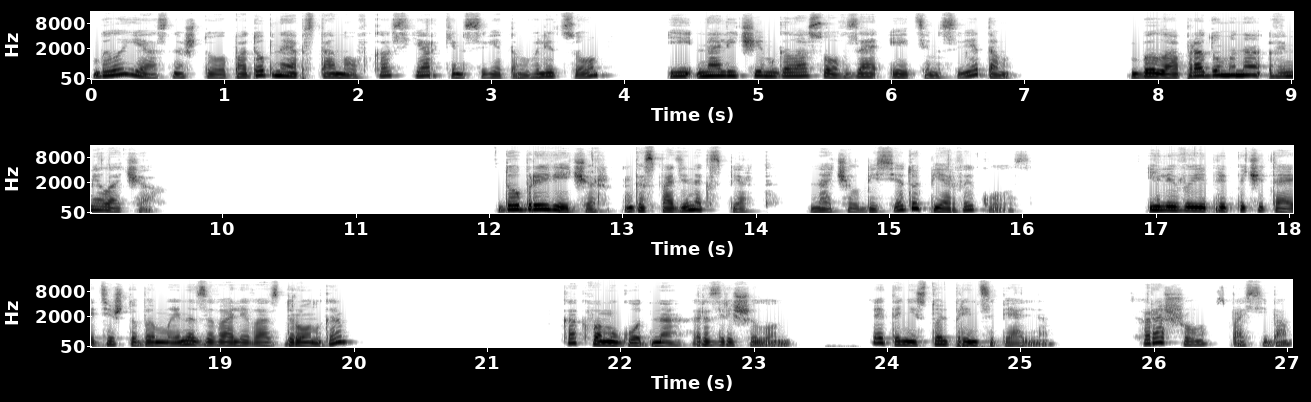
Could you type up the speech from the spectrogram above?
Было ясно, что подобная обстановка с ярким светом в лицо и наличием голосов за этим светом была продумана в мелочах. «Добрый вечер, господин эксперт», — начал беседу первый голос. «Или вы предпочитаете, чтобы мы называли вас Дронго?» «Как вам угодно», — разрешил он. «Это не столь принципиально». «Хорошо, спасибо».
